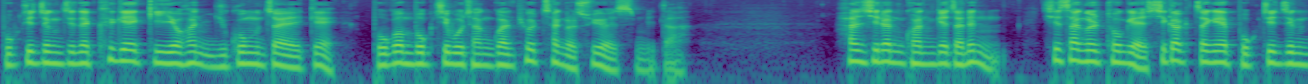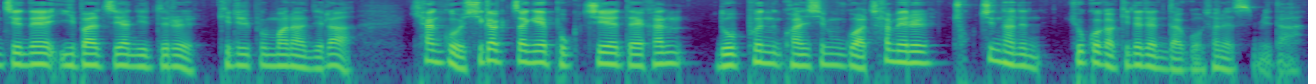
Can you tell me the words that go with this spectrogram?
복지 증진에 크게 기여한 유공자에게 보건복지부 장관 표창을 수여했습니다. 한시련 관계자는 시상을 통해 시각장애 복지 증진에 이바지한 이들을 기릴 뿐만 아니라 향후 시각장애 복지에 대한 높은 관심과 참여를 촉진하는 효과가 기대된다고 전했습니다.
